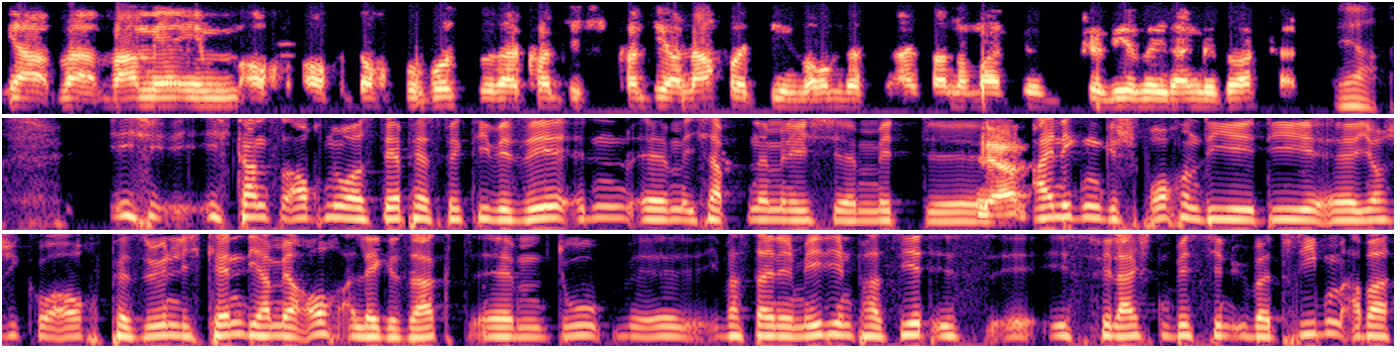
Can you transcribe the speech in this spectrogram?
ja, war, war mir eben auch, auch doch bewusst oder konnte ich, konnte ich auch nachvollziehen, warum das einfach nochmal für, für Wirbel dann gesorgt hat. Ja, ich, ich kann es auch nur aus der Perspektive sehen. Ähm, ich habe nämlich äh, mit äh, ja. einigen gesprochen, die, die äh, Yoshiko auch persönlich kennen. Die haben ja auch alle gesagt, ähm, du, äh, was da in den Medien passiert, ist, äh, ist vielleicht ein bisschen übertrieben. Aber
